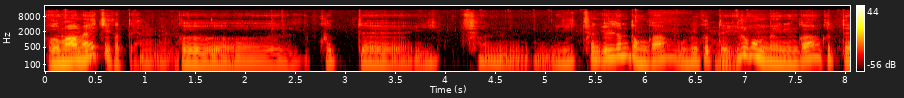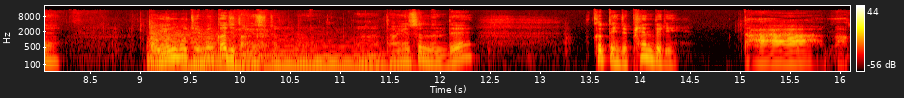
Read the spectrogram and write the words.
어마어마했지 그때. 음, 그 그때 2000 2001년도인가 우리 그때 일곱 명인가 그때 다 영구 제명까지 당했었잖아. 어, 당했었는데 그때 이제 팬들이 다 막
